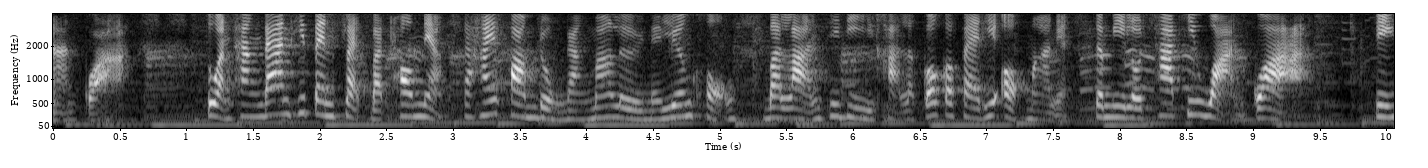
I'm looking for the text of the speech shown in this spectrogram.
นานกว่าส่วนทางด้านที่เป็น flat bottom เนี่ยจะให้ความโด่งดังมากเลยในเรื่องของบาลานซ์ที่ดีค่ะ แล้วก็กาแฟที่ออกมาเนี่ยจะมีรสชาติที่หวานกว่า จริง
